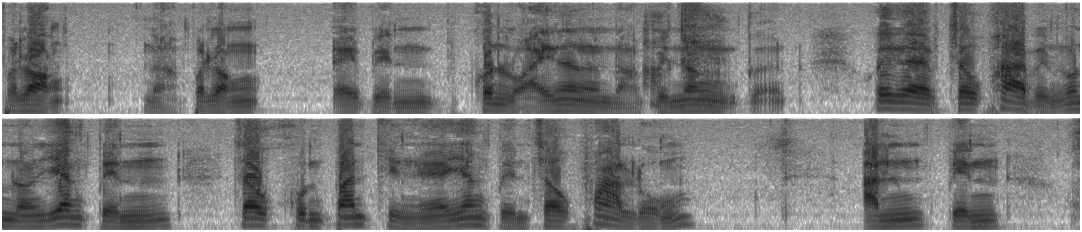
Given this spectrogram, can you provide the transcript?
ประลองเนาะประลองไอเป็นคนหลอยนั่นน่ะเนาะเป็นน้องก็ก็เจ้าผ้าเป็นคนหลอยยังเป็นเจ้าขุนป้านจริงเนี่ยยังเป็นเจ้าผ้าหลง อันเป็นโค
